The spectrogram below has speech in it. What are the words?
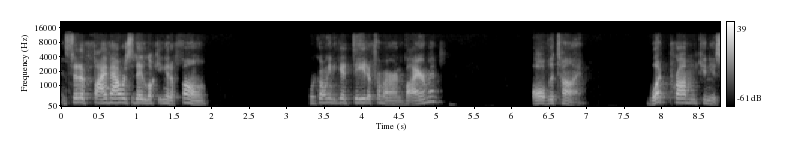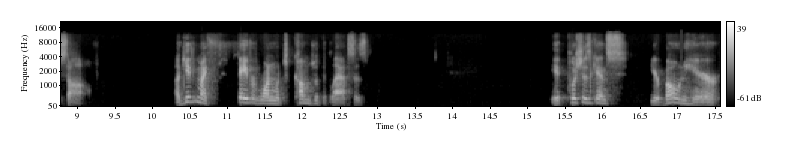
Instead of five hours a day looking at a phone, we're going to get data from our environment all the time. What problem can you solve? I'll give you my favorite one, which comes with the glasses. It pushes against your bone here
